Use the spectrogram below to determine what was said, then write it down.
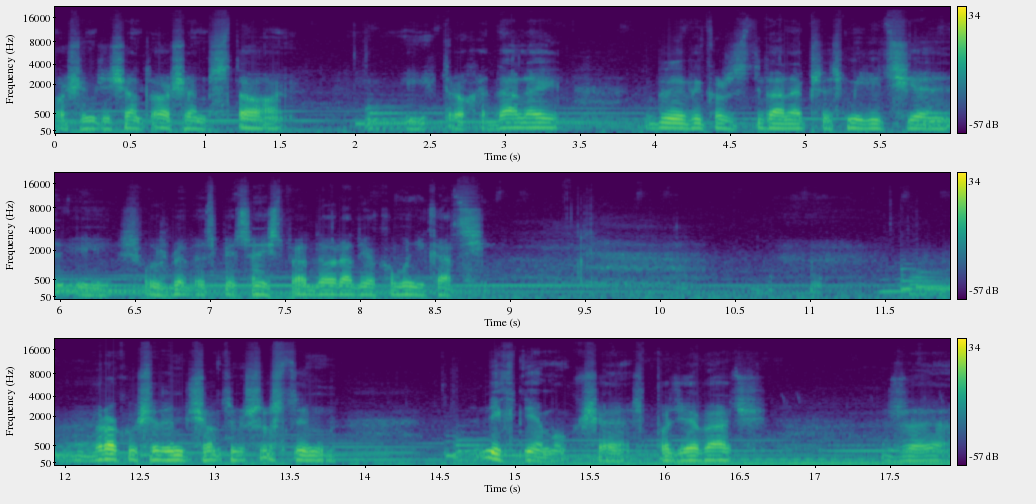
88, 100 i trochę dalej, były wykorzystywane przez milicję i służby bezpieczeństwa do radiokomunikacji. W roku 76 nikt nie mógł się spodziewać, że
